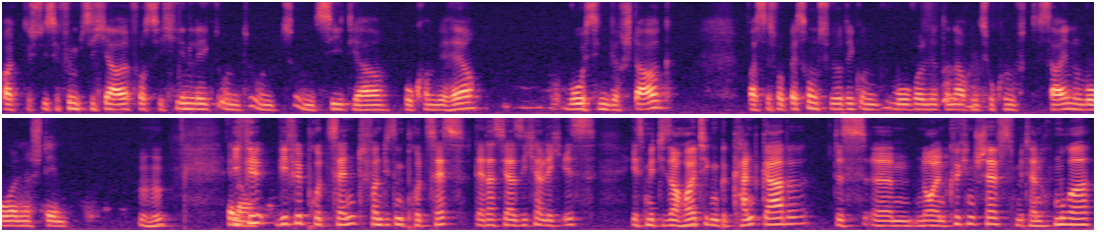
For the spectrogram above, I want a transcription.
praktisch diese 50 Jahre vor sich hinlegt und, und, und sieht, ja, wo kommen wir her, wo sind wir stark, was ist verbesserungswürdig und wo wollen wir dann auch in Zukunft sein und wo wollen wir stehen. Mhm. Genau. Wie, viel, wie viel Prozent von diesem Prozess, der das ja sicherlich ist, ist mit dieser heutigen Bekanntgabe des ähm, neuen Küchenchefs, mit Herrn Chmura,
